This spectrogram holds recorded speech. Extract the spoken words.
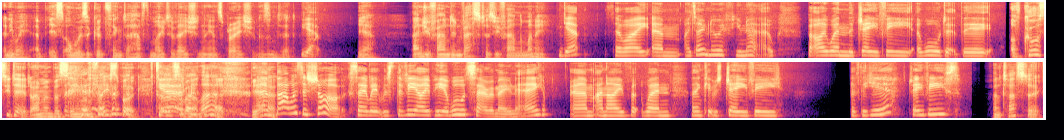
anyway, uh, it's always a good thing to have the motivation, the inspiration, isn't it? yeah, Yeah. And you found investors, you found the money. yep. So I, um, I don't know if you know, but I won the JV award at the Of course you did. I remember seeing on Facebook. Tell us about that. Yeah. Um, that was a shock. So it was the VIP award ceremony, um, and I when I think it was JV of the year, JVs. Fantastic.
